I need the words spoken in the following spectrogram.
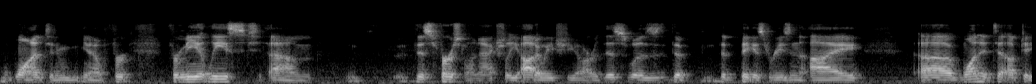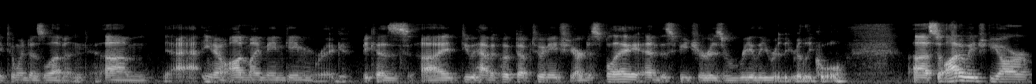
want, and you know, for for me at least. Um, this first one actually auto HDR. This was the the biggest reason I uh, wanted to update to Windows 11. Um, you know, on my main gaming rig because I do have it hooked up to an HDR display, and this feature is really really really cool. Uh, so auto HDR.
